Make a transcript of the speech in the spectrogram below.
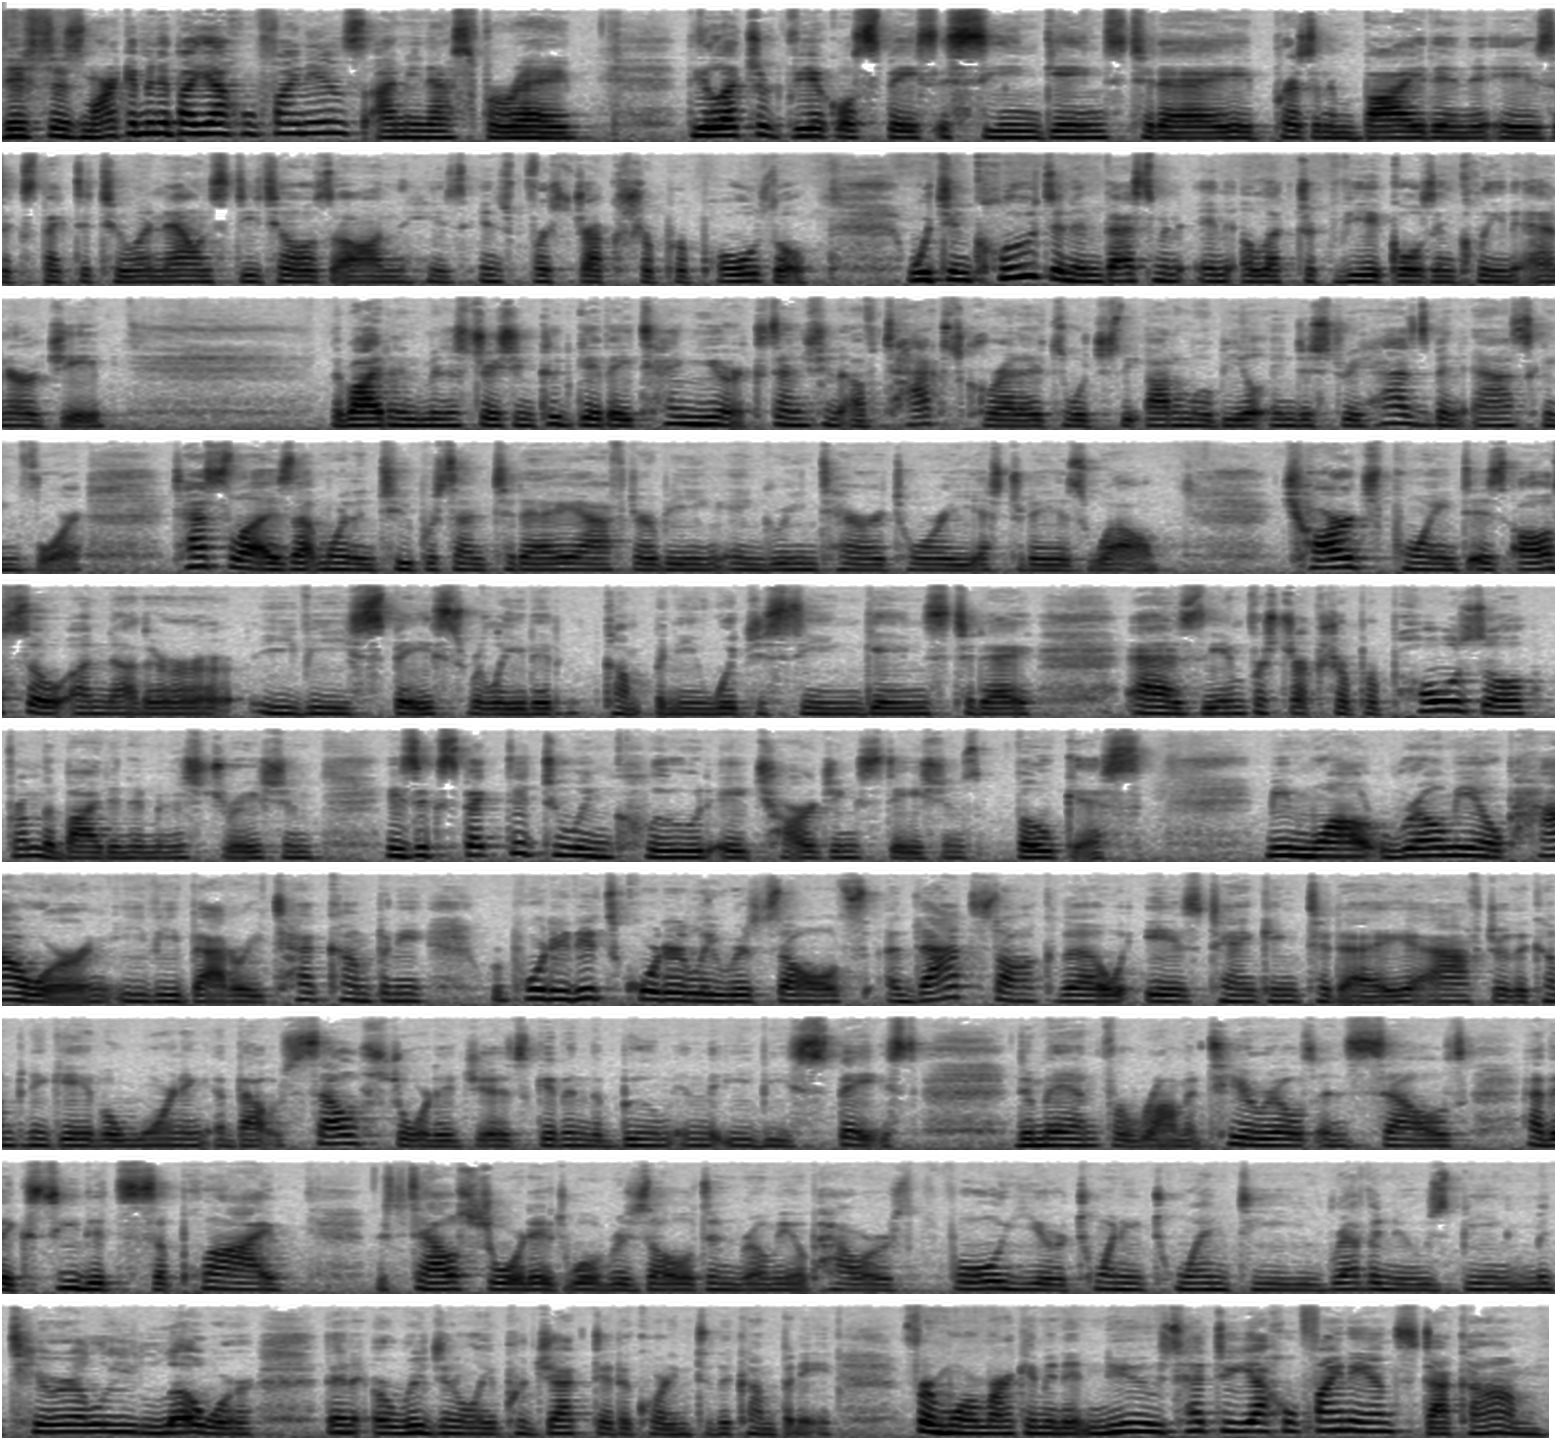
This is Market Minute by Yahoo Finance. I'm Ines Ferre. The electric vehicle space is seeing gains today. President Biden is expected to announce details on his infrastructure proposal, which includes an investment in electric vehicles and clean energy. The Biden administration could give a 10 year extension of tax credits, which the automobile industry has been asking for. Tesla is up more than 2% today after being in green territory yesterday as well. ChargePoint is also another EV space related company which is seeing gains today as the infrastructure proposal from the Biden administration is expected to include a charging stations focus. Meanwhile, Romeo Power, an EV battery tech company, reported its quarterly results. That stock, though, is tanking today after the company gave a warning about cell shortages given the boom in the EV space. Demand for raw materials and cells have exceeded supply. The cell shortage will result in Romeo Power's full year 2020 revenues being materially lower than originally projected, according to the company. For more market minute news, head to yahoofinance.com.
